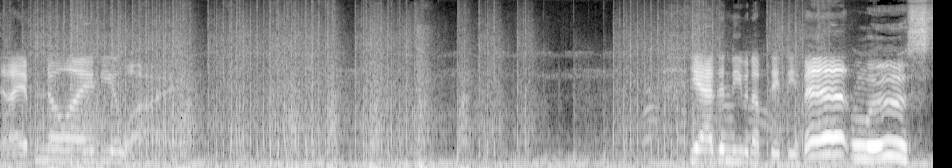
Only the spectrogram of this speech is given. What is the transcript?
and I have no idea why. Yeah, I didn't even update the event list.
